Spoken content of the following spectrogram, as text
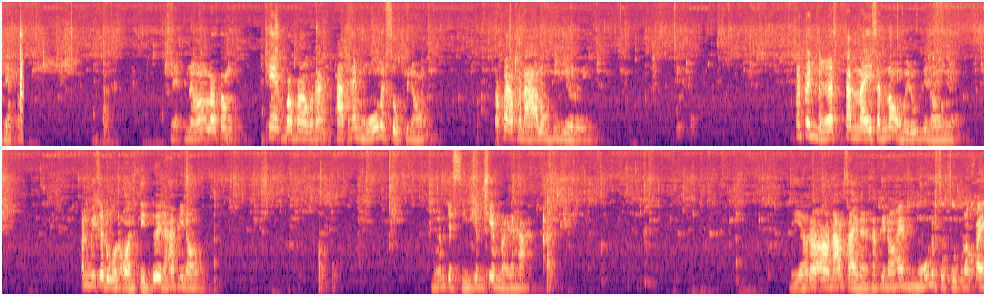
เดี๋ยวเนี่ยพี่น้องเราต้องแค่เบาๆนะผัดให้หมูมันสุกพี่น้อง แล้วก็เอาคะน้าลงทีเดียวเลย มันเป็นเนื้อตันในสันนอกไม่รู้พี่น้องเนี่ย มันมีกระดูกอ่อนติดด้วยนะคะพี่น้อง เนื้อมันจะสีเข้มๆหน่อยนะคะ เดี๋ยวเราเอาน้ำใส่หน่อยครับพี่น้องให้หมูมันสุกๆแล้วค่อย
